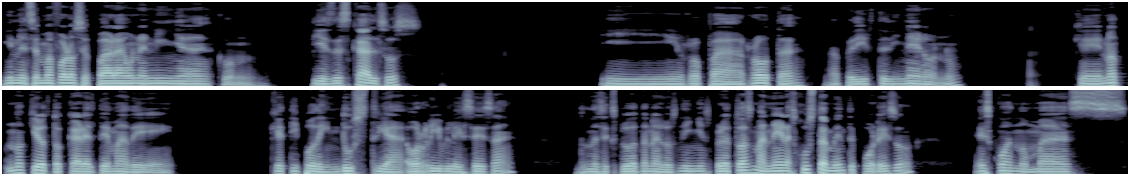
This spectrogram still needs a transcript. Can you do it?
y en el semáforo se para una niña con pies descalzos y ropa rota a pedirte dinero, ¿no? Que no, no quiero tocar el tema de qué tipo de industria horrible es esa, donde se explotan a los niños, pero de todas maneras, justamente por eso es cuando más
